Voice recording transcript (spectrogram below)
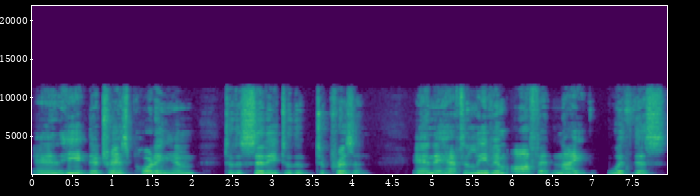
and he they're transporting him to the city to the to prison. And they have to leave him off at night with this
